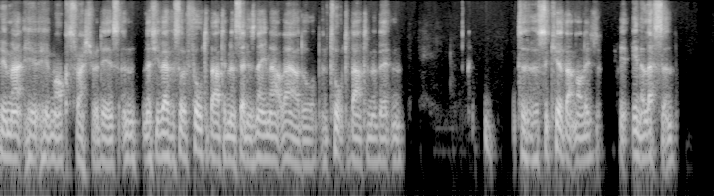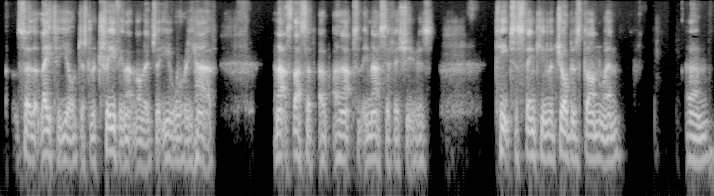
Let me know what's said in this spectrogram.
who Matt, who, who Marcus Rashford is, unless you've ever sort of thought about him and said his name out loud or and talked about him a bit, and to secure that knowledge in a lesson, so that later you're just retrieving that knowledge that you already have. And that's that's a, a, an absolutely massive issue is teachers thinking the job is done when um,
